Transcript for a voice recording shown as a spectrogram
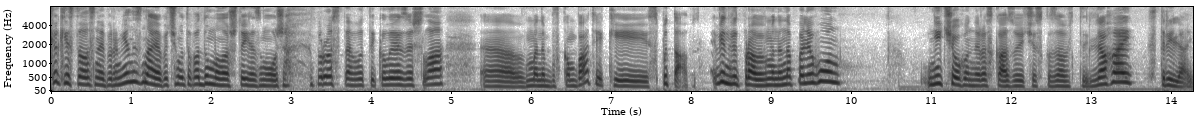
Как я стала снайпером? Я не знаю, я почему-то подумала, що я зможу. Просто от коли я зайшла, е, в мене був комбат, який спитав. Він відправив мене на полігон, нічого не розказуючи, сказав: ти лягай, стріляй.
